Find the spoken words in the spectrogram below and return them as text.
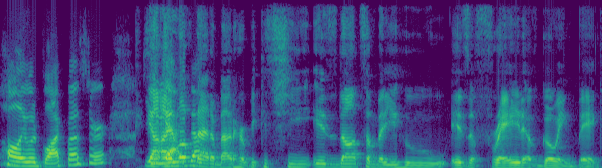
Hollywood blockbuster? So, Yeah, I love that- that about her because she is not somebody who is afraid of going big.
